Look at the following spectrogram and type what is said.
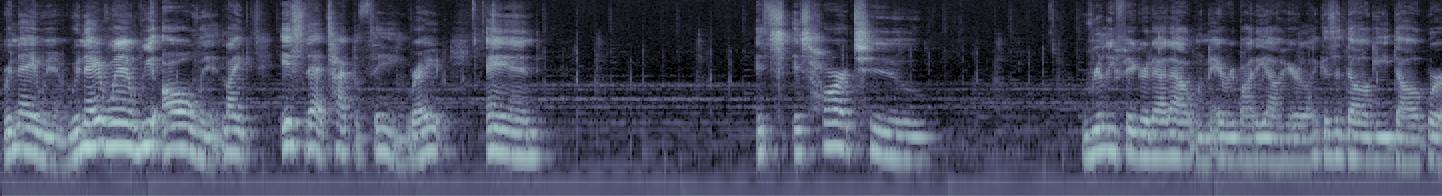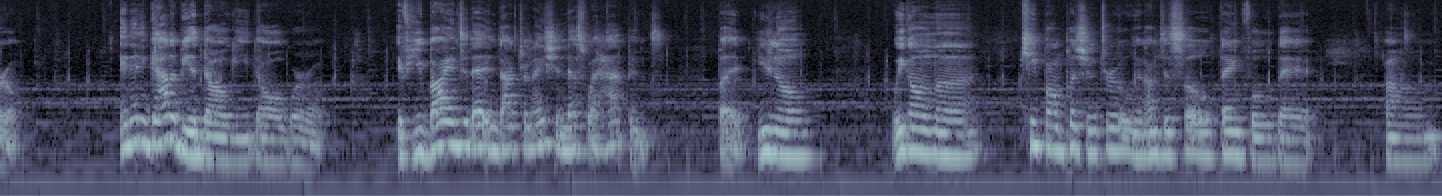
Renee win. Renee win, we all win. Like it's that type of thing, right? And it's it's hard to really figure that out when everybody out here like it's a dog eat dog world. And it ain't gotta be a dog eat dog world. If you buy into that indoctrination, that's what happens. But you know, we gonna keep on pushing through, and I'm just so thankful that um,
